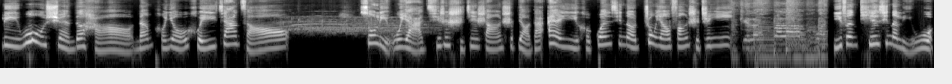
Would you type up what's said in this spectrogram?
礼物选得好，男朋友回家早。送礼物呀，其实实际上是表达爱意和关心的重要方式之一。一份贴心的礼物，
